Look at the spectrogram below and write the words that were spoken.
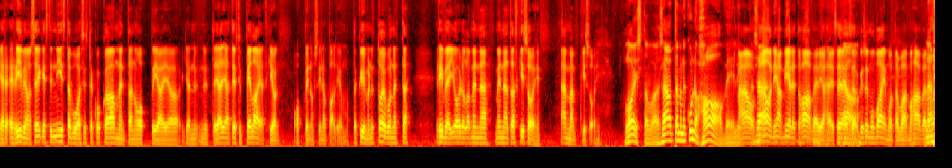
ja Rive on selkeästi niistä vuosista koko ajan ammentanut oppia ja, ja, nyt, ja, ja tietysti pelaajatkin on oppinut siinä paljon, mutta kyllä mä nyt toivon, että Riveen johdolla mennään, mennään taas kisoihin, MM-kisoihin. Loistavaa. Sä oot tämmönen kunnon haaveilija. Mä oon, Sä... mä oon ihan mieletön haaveilija, hei. Se, se on kyse mun vaimolta vaan, mä haaveilen no.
